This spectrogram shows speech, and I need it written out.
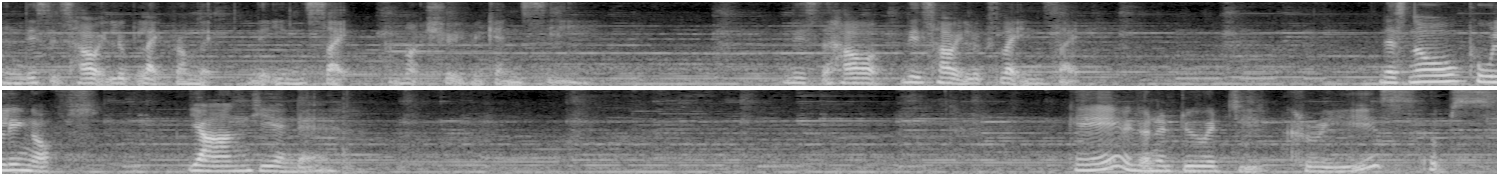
And this is how it looked like from the, the inside. I'm not sure if you can see. This is how this is how it looks like inside. There's no pulling of yarn here and there. Okay, we're gonna do a decrease. Oops.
